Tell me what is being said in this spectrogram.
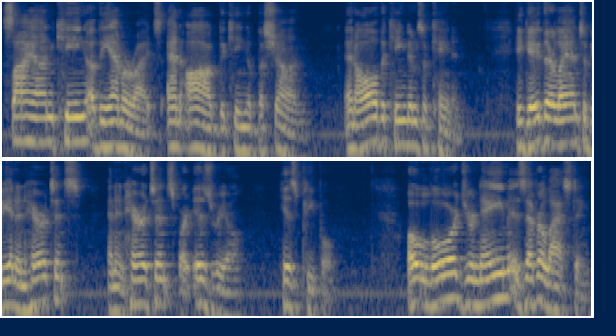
Sihon, king of the Amorites, and Og, the king of Bashan and all the kingdoms of Canaan. He gave their land to be an inheritance, an inheritance for Israel, his people. O Lord, your name is everlasting.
